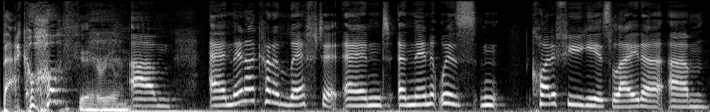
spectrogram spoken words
back off. Yeah, really. Um, and then I kind of left it, and and then it was mm, quite a few years later. Um,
